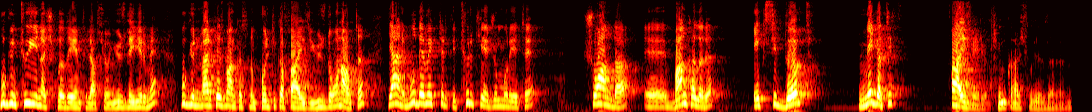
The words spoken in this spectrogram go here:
Bugün TÜİ'nin açıkladığı enflasyon %20, bugün Merkez Bankası'nın politika faizi %16. Yani bu demektir ki Türkiye Cumhuriyeti şu anda e, bankaları eksi 4 negatif faiz veriyor. kim karşılıyor zararını?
